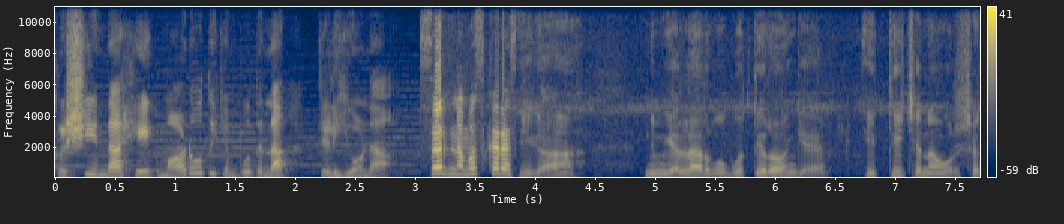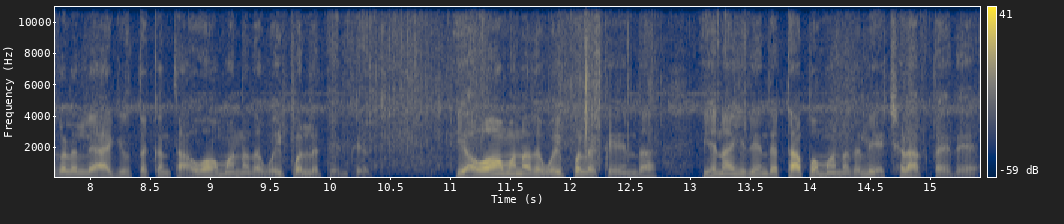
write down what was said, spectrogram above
ಕೃಷಿಯನ್ನ ಹೇಗ್ ಮಾಡೋದು ಎಂಬುದನ್ನ ತಿಳಿಯೋಣ. ಸರ್ ನಮಸ್ಕಾರ. ಈಗ ನಿಮ್ಗೆಲ್ಲರಿಗೂ ಗೊತ್ತಿರೋ ಹಂಗೆ ಇತ್ತೀಚಿನ ವರ್ಷಗಳಲ್ಲಿ ಆಗಿರ್ತಕ್ಕಂಥ ಹವಾಮಾನದ ವೈಫಲ್ಯತೆ ಅಂತ ಹೇಳ್ತೀವಿ. ಈ ಹವಾಮಾನದ ವೈಫಲ್ಯತೆಯಿಂದ ಏನಾಗಿದೆ ಅಂದರೆ ತಾಪಮಾನದಲ್ಲಿ ಹೆಚ್ಚಳ ಆಗ್ತಾ ಇದೆ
